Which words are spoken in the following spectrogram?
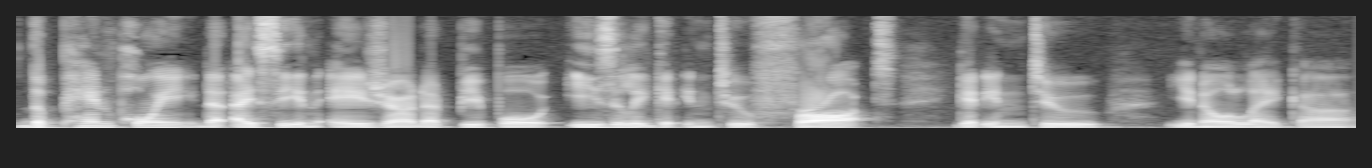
the pain point that I see in Asia that people easily get into fraud, get into you know like uh,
